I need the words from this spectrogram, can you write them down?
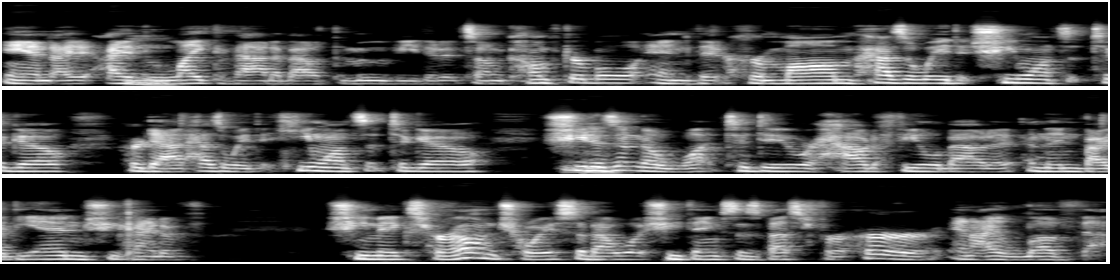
and i i Hmm. like that about the movie that it's uncomfortable and that her mom has a way that she wants it to go her dad has a way that he wants it to go she Mhm. doesn't know what to do or how to feel about it and then by the end she kind of she makes her own choice about what she thinks is best for her and i love that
